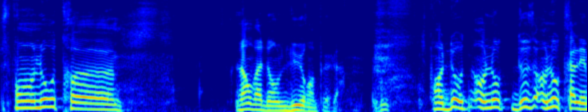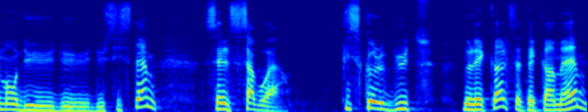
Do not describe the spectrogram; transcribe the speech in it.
Je prends un autre. Euh, là, on va dans le dur un peu là. Un autre, élément du, système, c'est le savoir. Puisque le but de l'école, c'était quand même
